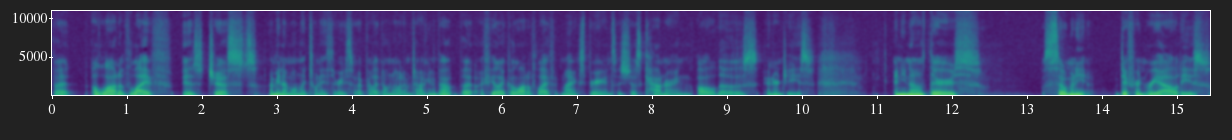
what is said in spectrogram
But a lot of life is just, I mean, I'm only 23, so I probably don't know what I'm talking about, but I feel like a lot of life in my experience is just countering all those energies. And, you know, there's so many different realities,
